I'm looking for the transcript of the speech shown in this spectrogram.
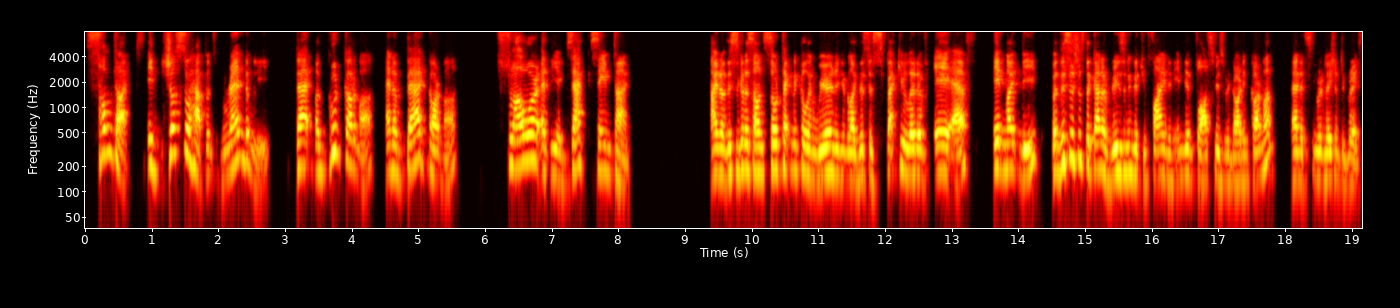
sometimes it just so happens randomly that a good karma and a bad karma flower at the exact same time. I know this is going to sound so technical and weird, and you're like, this is speculative AF. It might be, but this is just the kind of reasoning that you find in Indian philosophies regarding karma and its relation to grace.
